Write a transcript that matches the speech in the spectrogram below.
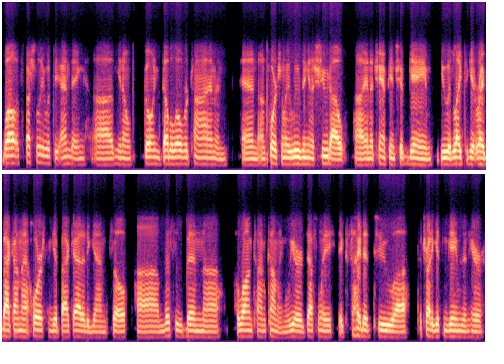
Well, especially with the ending, uh, you know, going double overtime and and unfortunately losing in a shootout uh, in a championship game, you would like to get right back on that horse and get back at it again. So um, this has been uh, a long time coming. We are definitely excited to uh, to try to get some games in here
